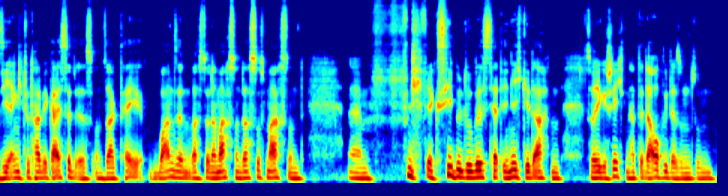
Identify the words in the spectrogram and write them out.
sie eigentlich total begeistert ist und sagt, hey, Wahnsinn, was du da machst und dass du es machst und ähm, wie flexibel du bist, hätte ich nicht gedacht. Und solche Geschichten hatte da auch wieder so, so einen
